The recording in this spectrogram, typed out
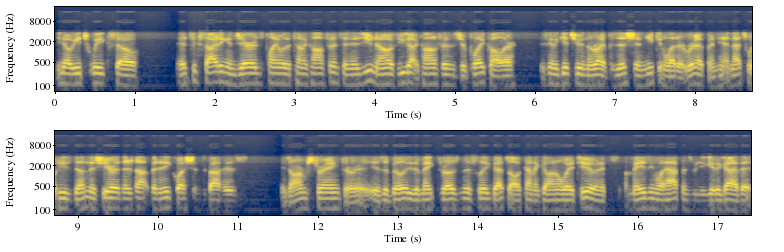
you know, each week. So it's exciting, and Jared's playing with a ton of confidence. And as you know, if you got confidence, your play caller is going to get you in the right position. You can let it rip, and, and that's what he's done this year. And there's not been any questions about his his arm strength or his ability to make throws in this league. That's all kind of gone away too. And it's amazing what happens when you get a guy that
